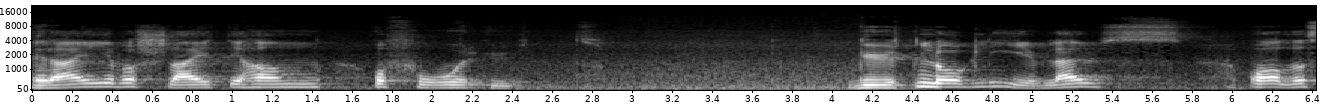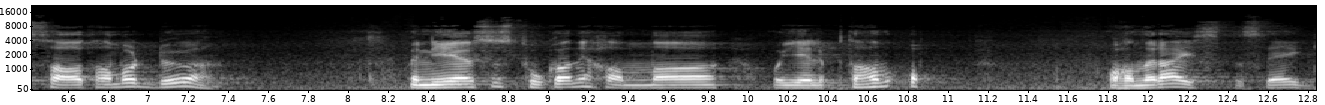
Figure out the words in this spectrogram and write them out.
reiv og sleit i han og for ut. Gutten lå livløs, og alle sa at han var død. Men Jesus tok han i handa og hjelpte han opp, og han reiste seg.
